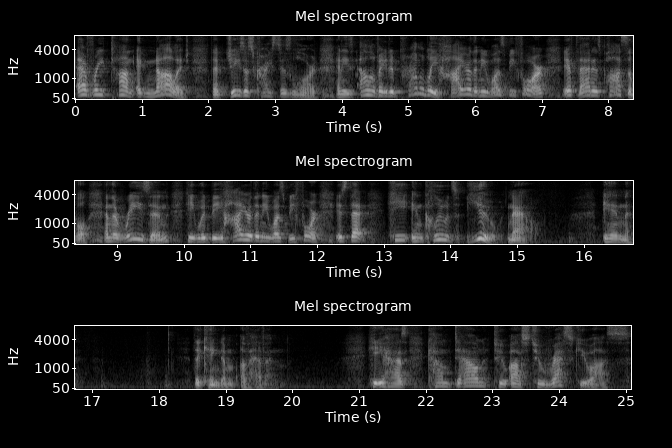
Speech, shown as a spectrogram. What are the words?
every tongue acknowledge that Jesus Christ is Lord. And he's elevated probably higher than he was before, if that is possible. And the reason he would be higher than he was before is that he includes you now in the kingdom of heaven. He has come down to us to rescue us,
